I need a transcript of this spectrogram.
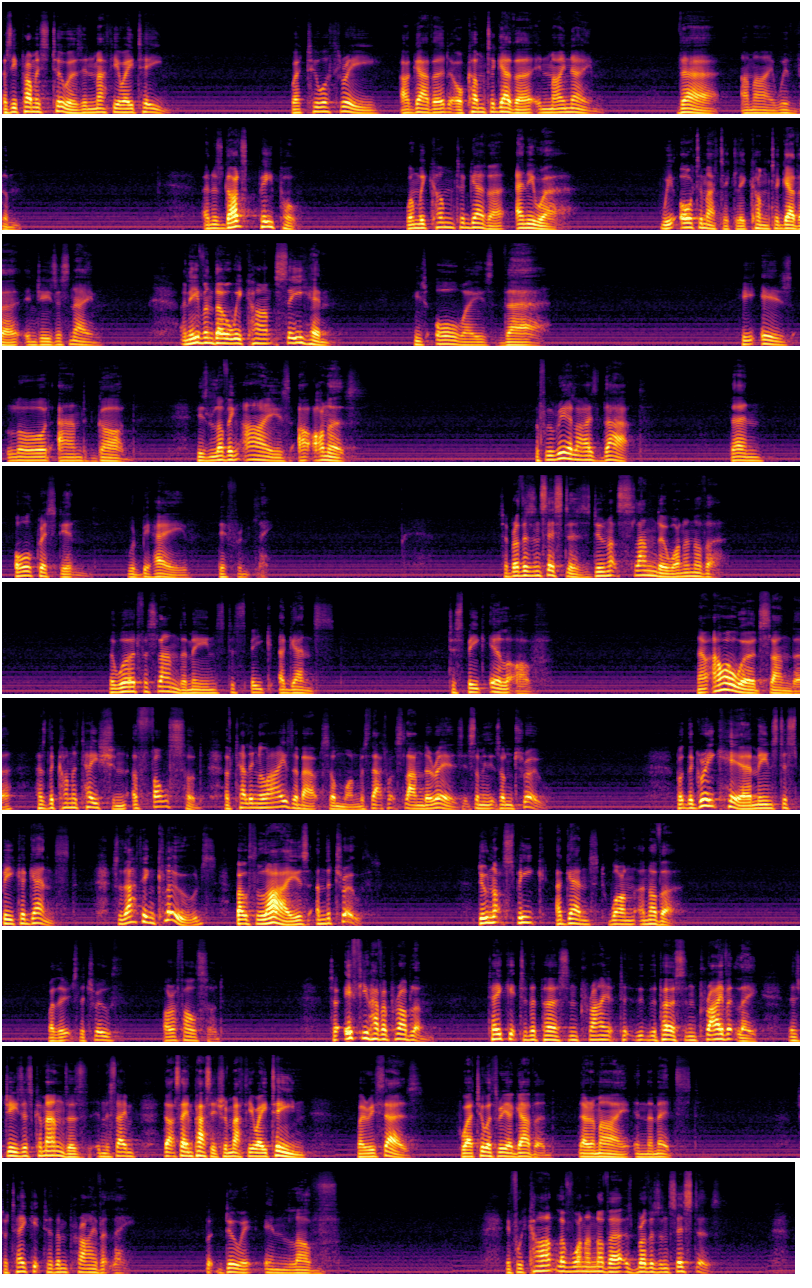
As he promised to us in Matthew 18, where two or three are gathered or come together in my name, there am I with them. And as God's people, when we come together anywhere, we automatically come together in Jesus' name. And even though we can't see him, he's always there. He is Lord and God. His loving eyes are on us. If we realize that, then all Christians would behave differently. So, brothers and sisters, do not slander one another. The word for slander means to speak against, to speak ill of. Now, our word slander has the connotation of falsehood, of telling lies about someone, because that's what slander is. It's something that's untrue. But the Greek here means to speak against. So that includes both lies and the truth. Do not speak against one another, whether it's the truth or a falsehood. So if you have a problem, take it to the person, pri- to the person privately, as Jesus commands us in the same, that same passage from Matthew 18, where he says, Where two or three are gathered, there am I in the midst. So take it to them privately but do it in love. If we can't love one another as brothers and sisters,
